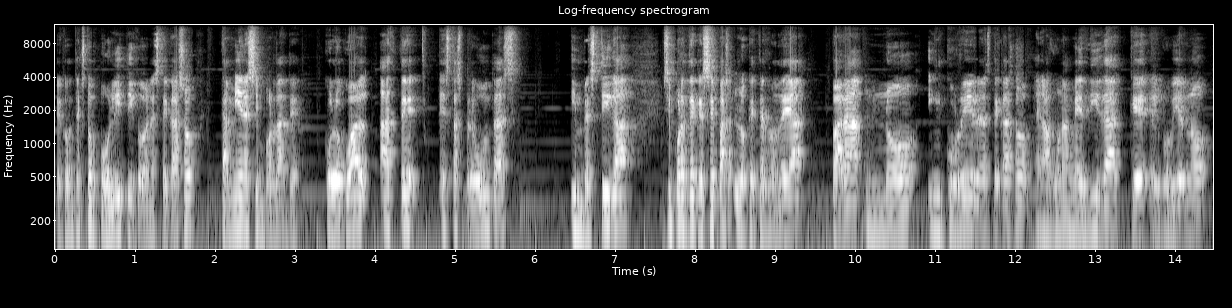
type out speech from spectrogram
el contexto político en este caso, también es importante. Con lo cual, hace estas preguntas, investiga, es importante que sepas lo que te rodea para no incurrir en este caso en alguna medida que el gobierno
